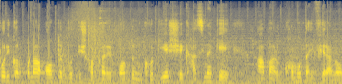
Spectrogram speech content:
পরিকল্পনা অন্তর্বর্তী সরকারের পতন ঘটিয়ে শেখ হাসিনাকে আবার ক্ষমতায় ফেরানো।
